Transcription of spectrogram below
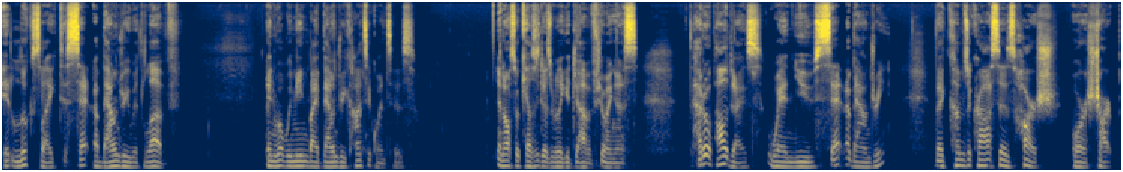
it looks like to set a boundary with love and what we mean by boundary consequences. And also, Kelsey does a really good job of showing us how to apologize when you set a boundary that comes across as harsh or sharp.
